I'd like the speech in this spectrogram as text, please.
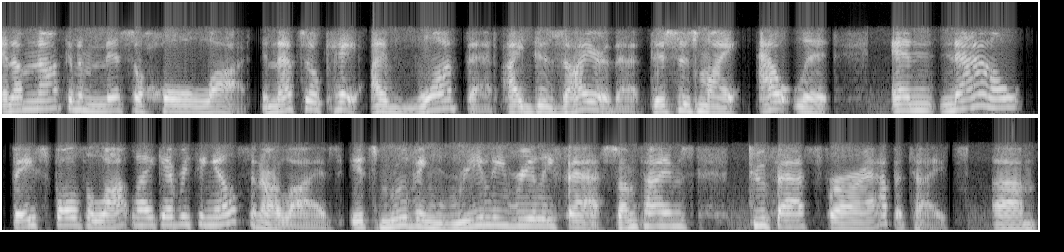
and I'm not going to miss a whole lot. And that's okay. I want that. I desire that. This is my outlet. And now baseball's a lot like everything else in our lives. It's moving really, really fast, sometimes too fast for our appetites. Um,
